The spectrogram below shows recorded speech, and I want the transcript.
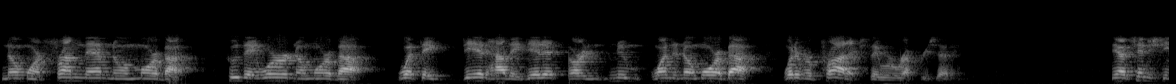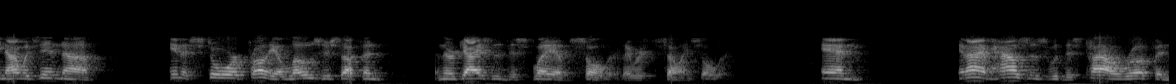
Know more from them, know more about who they were, know more about what they did, how they did it, or knew wanted to know more about whatever products they were representing. You know, it's interesting. I was in uh, in a store, probably a Lowe's or something, and there were guys with a display of solar. They were selling solar, and and I have houses with this tile roof, and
